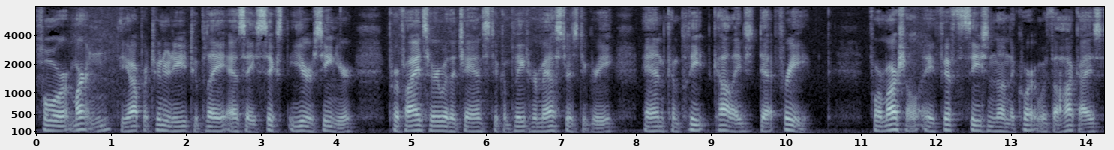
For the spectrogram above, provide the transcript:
For Martin, the opportunity to play as a sixth year senior provides her with a chance to complete her master's degree and complete college debt free. For Marshall, a fifth season on the court with the Hawkeyes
